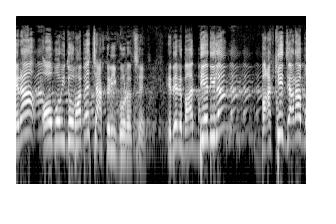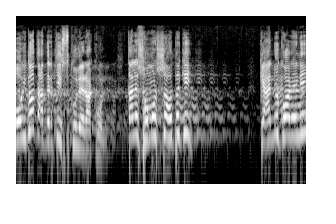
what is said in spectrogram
এরা অবৈধভাবে চাকরি করেছে। এদের বাদ দিয়ে দিলাম, বাকি যারা বৈধ তাদেরকে স্কুলে রাখুন। তাহলে সমস্যা হতো কি? কেন করেনি?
